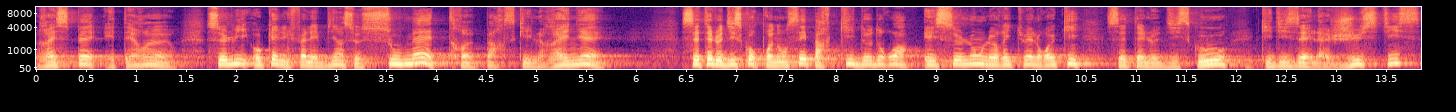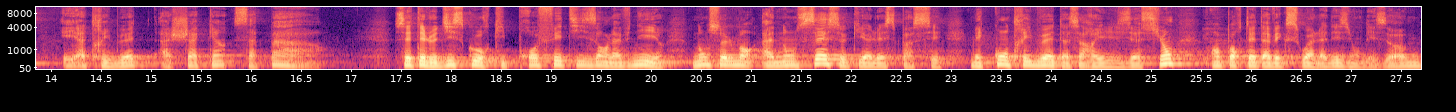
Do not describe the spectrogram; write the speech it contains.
respect et terreur, celui auquel il fallait bien se soumettre parce qu'il régnait, c'était le discours prononcé par qui de droit et selon le rituel requis. C'était le discours qui disait la justice et attribuait à chacun sa part. C'était le discours qui, prophétisant l'avenir, non seulement annonçait ce qui allait se passer, mais contribuait à sa réalisation, emportait avec soi l'adhésion des hommes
